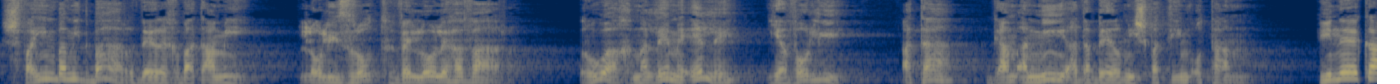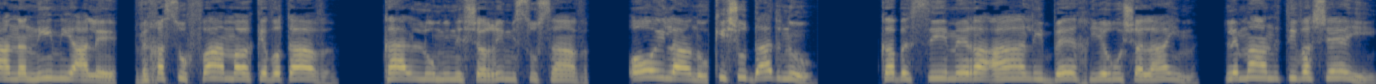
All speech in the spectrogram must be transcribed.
שפעים במדבר דרך בת עמי, לא לזרות ולא להבר. רוח מלא מאלה יבוא לי, עתה גם אני אדבר משפטים אותם. הנה כעננים יעלה, וחשופה מרכבותיו. קל ומנשרים סוסיו, אוי לנו, כי שודדנו. כבשי מרעה ליבך ירושלים, למען תיוושעי.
